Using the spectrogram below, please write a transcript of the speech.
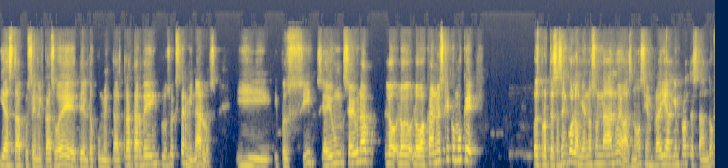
y hasta, pues en el caso de, del documental, tratar de incluso exterminarlos. Y, y, pues sí, si hay, un, si hay una, lo, lo, lo, bacano es que como que, pues protestas en Colombia no son nada nuevas, ¿no? Siempre hay alguien protestando,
